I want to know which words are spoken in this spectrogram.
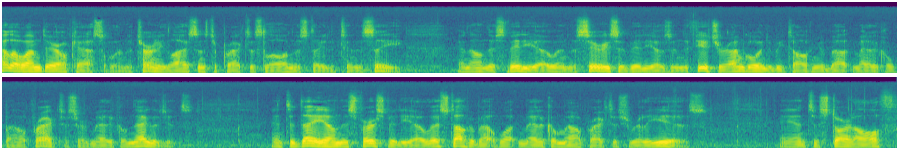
Hello, I'm Darrell Castle, an attorney licensed to practice law in the state of Tennessee. And on this video and a series of videos in the future, I'm going to be talking about medical malpractice or medical negligence. And today on this first video, let's talk about what medical malpractice really is. And to start off,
